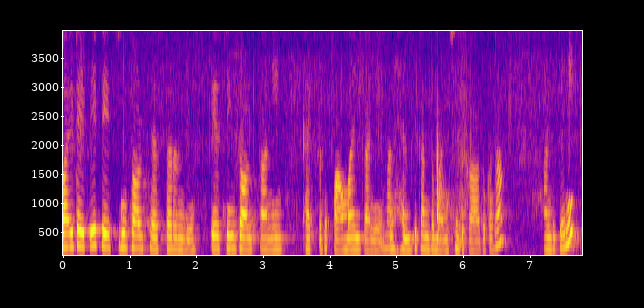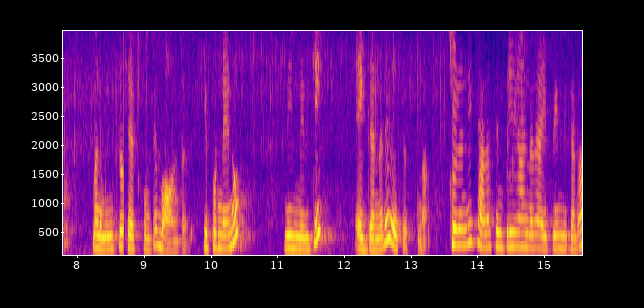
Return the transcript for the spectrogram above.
బయట అయితే టేస్టింగ్ సాల్ట్స్ వేస్తారండి. టేస్టింగ్ సాల్ట్స్ కానీ లేకపోతే పామ్ ఆయిల్ కానీ మన హెల్త్కి అంత మంచిది కాదు కదా. అందుకని మనం ఇంట్లో చేసుకుంటే బాగుంటుంది. ఇప్పుడు నేను దీని మీదకి ఎగ్ అన్నది వేసేస్తున్నాను. చూడండి చాలా సింపుల్గా అన్నది అయిపోయింది కదా.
